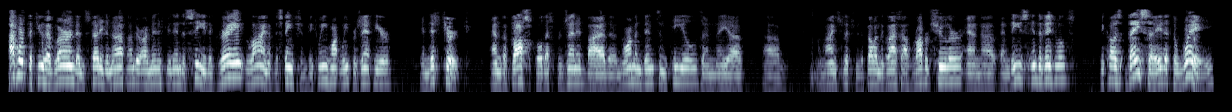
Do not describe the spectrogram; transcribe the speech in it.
I hope that you have learned and studied enough under our ministry then to see the great line of distinction between what we present here in this church and the gospel that's presented by the Norman Vincent Peales and the, uh, uh, my mind slips me, the fellow in the glass house, Robert Schuller, and, uh, and these individuals, because they say that the way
